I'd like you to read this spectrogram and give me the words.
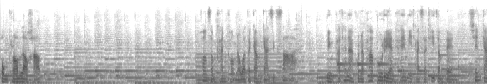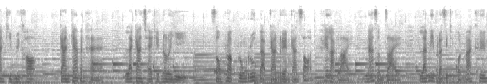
ผมพร้อมแล้วครับ ความสำคัญของนวัตกรรมการศึกษา 1. พัฒนาคุณภาพผู้เรียนให้มีทักษะที่จำเป็น เช่นการคิดวิเคราะห์ การแก้ปัญหา และการใช้เทคโนโลยี 2. ปรับปรุงรูปแบบการเรียนการสอนให้หลากหลาย น่าสนใจ และมีประสิทธิผลมากขึ้น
